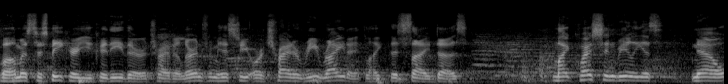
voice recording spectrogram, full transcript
Well, Mr. Speaker, you could either try to learn from history or try to rewrite it like this side does. My question really is now,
